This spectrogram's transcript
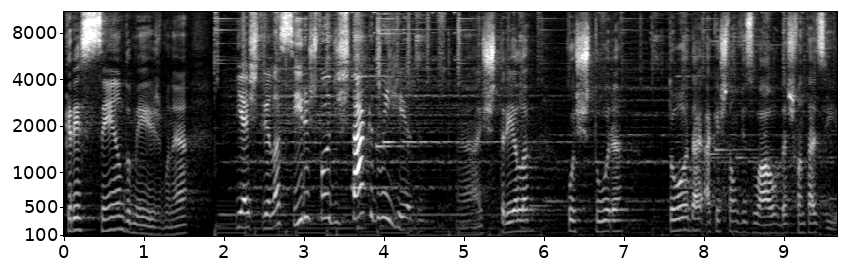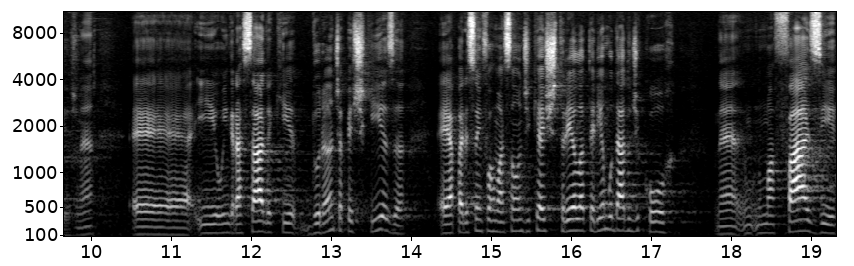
crescendo mesmo. Né? E a estrela Sirius foi o destaque do enredo. A estrela costura toda a questão visual das fantasias. Né? É, e o engraçado é que durante a pesquisa é, apareceu a informação de que a estrela teria mudado de cor. Né? Numa fase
